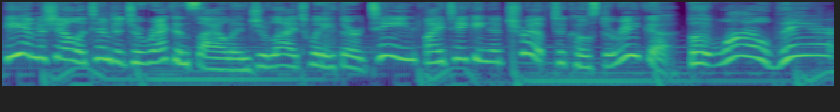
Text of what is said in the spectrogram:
He and Michelle attempted to reconcile in July 2013 by taking a trip to Costa Rica. But while there,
